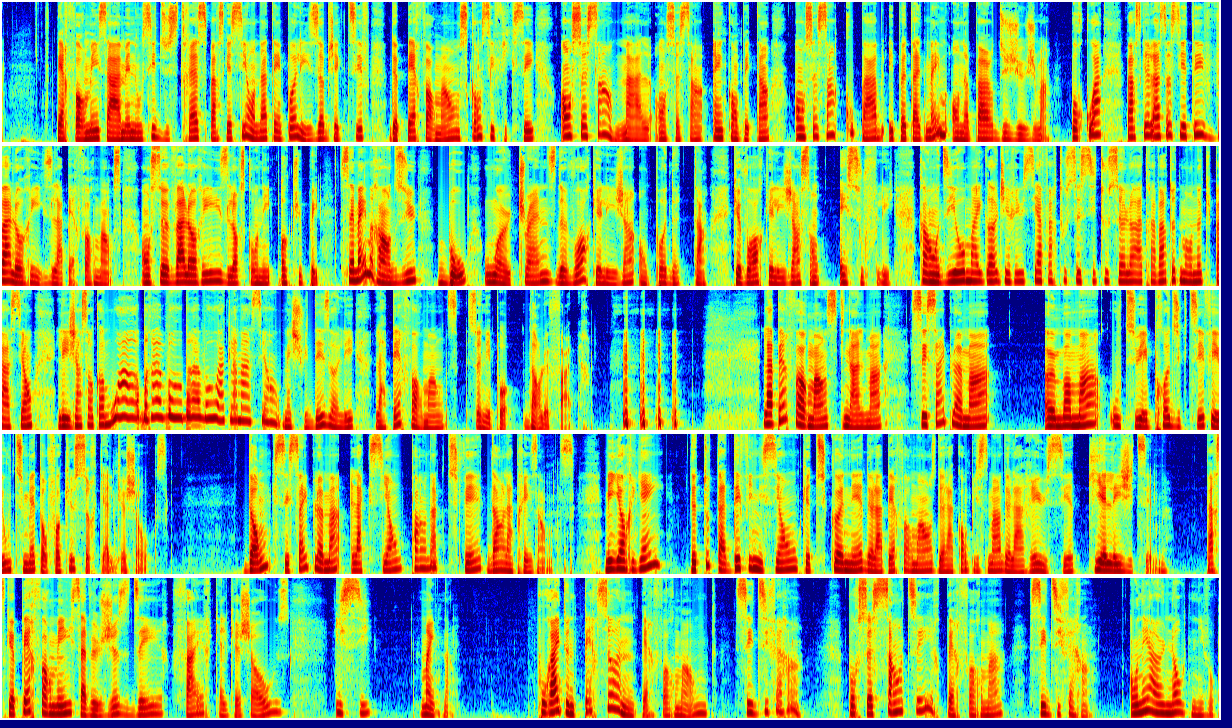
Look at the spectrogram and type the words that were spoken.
Performer, ça amène aussi du stress parce que si on n'atteint pas les objectifs de performance qu'on s'est fixés, on se sent mal, on se sent incompétent, on se sent coupable et peut-être même on a peur du jugement. Pourquoi? Parce que la société valorise la performance. On se valorise lorsqu'on est occupé. C'est même rendu beau ou un trend de voir que les gens n'ont pas de temps, que voir que les gens sont essoufflé. Quand on dit Oh my God, j'ai réussi à faire tout ceci, tout cela à travers toute mon occupation, les gens sont comme Wow, bravo, bravo, acclamation. Mais je suis désolée, la performance, ce n'est pas dans le faire. la performance, finalement, c'est simplement un moment où tu es productif et où tu mets ton focus sur quelque chose. Donc, c'est simplement l'action pendant que tu fais dans la présence. Mais il n'y a rien de toute ta définition que tu connais de la performance, de l'accomplissement, de la réussite qui est légitime. Parce que performer, ça veut juste dire faire quelque chose ici, maintenant. Pour être une personne performante, c'est différent. Pour se sentir performant, c'est différent. On est à un autre niveau.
